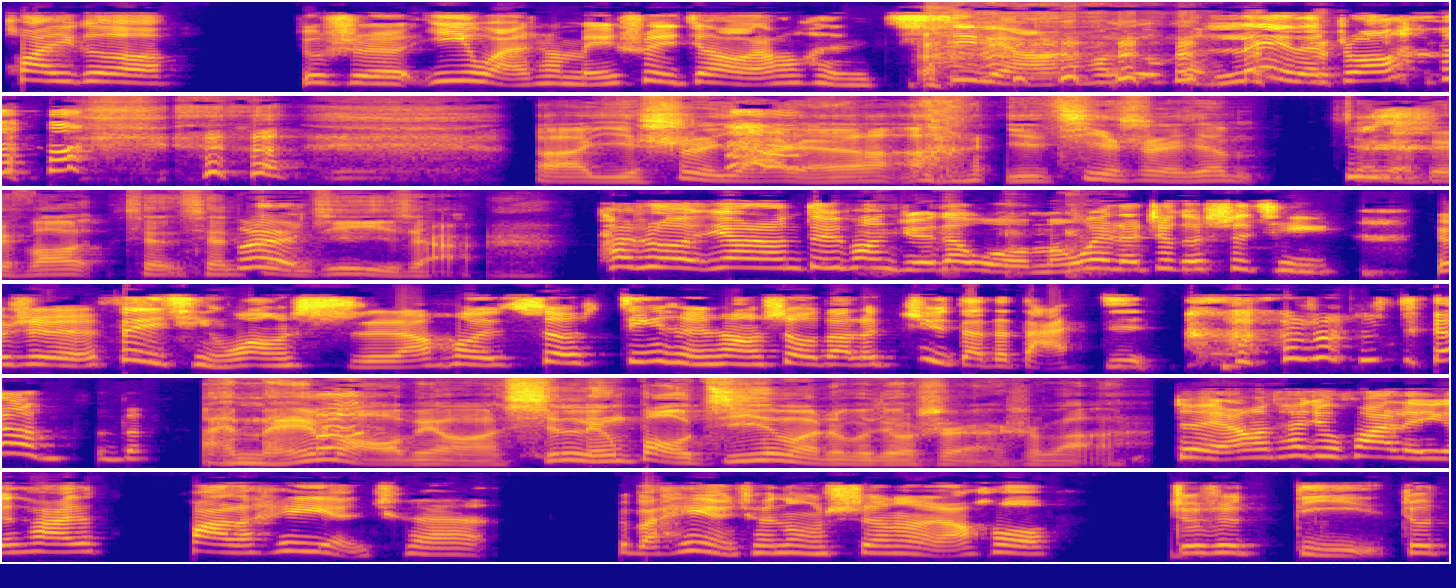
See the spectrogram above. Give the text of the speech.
化一个。就是一晚上没睡觉，然后很凄凉，然后又很累的妆。啊，以势压人啊，以气势先先给对方先先重击一下。他说要让对方觉得我们为了这个事情就是废寝忘食，然后受精神上受到了巨大的打击。他说是这样子的。哎，没毛病，心灵暴击嘛，这不就是是吧？对，然后他就画了一个，他画了黑眼圈，就把黑眼圈弄深了，然后就是底就。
